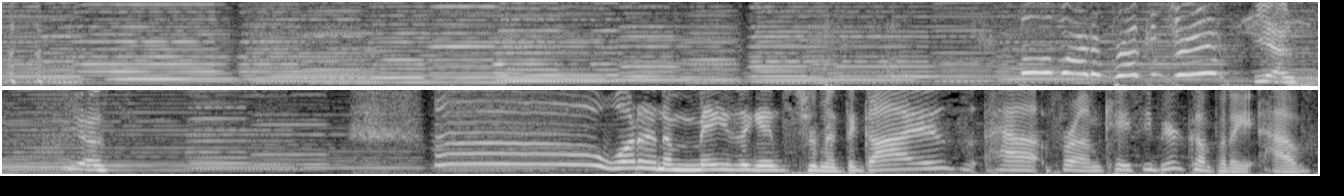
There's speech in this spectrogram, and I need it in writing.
Boulevard of Broken Dreams? Yes, yes. Oh, what an amazing instrument. The guys ha- from KC Beer Company have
